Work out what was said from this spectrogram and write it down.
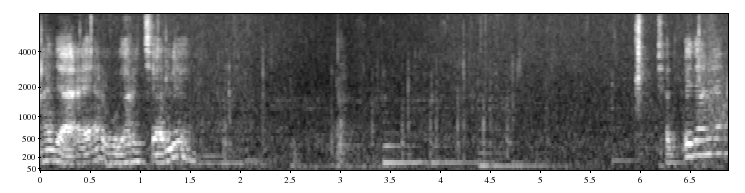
कहाँ जा रहा है यार? उधर चल छत पे जाना है?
